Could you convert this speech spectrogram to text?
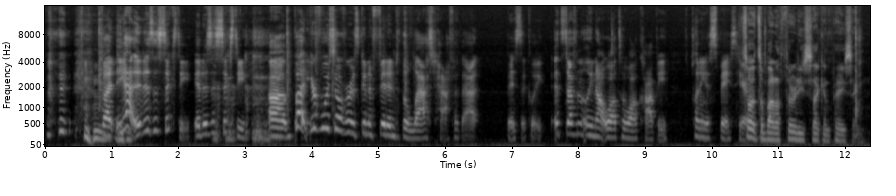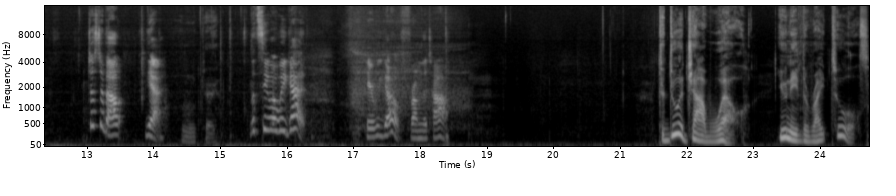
but yeah, it is a 60. It is a 60. Uh, but your voiceover is going to fit into the last half of that, basically. It's definitely not wall to wall copy. There's plenty of space here. So it's about a 30 second pacing. Just about. Yeah. Okay. Let's see what we got. Here we go from the top. To do a job well, you need the right tools.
